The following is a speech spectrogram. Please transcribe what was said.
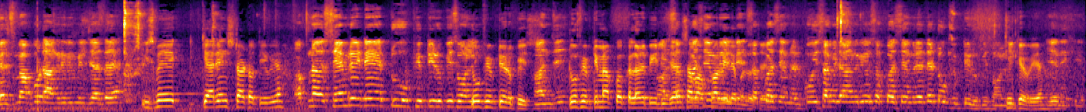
गर्ल्स में आपको डांगरी भी मिल जाता है। इसमें क्या रेंज स्टार्ट होती है भैया। अपना सेम रेट है two fifty rupees two fifty rupees हाँ जी। टू फिफ्टी में आपको कलर भी डिज़ाइन सब सबका आपको अवेलेबल सबका सेम रेट कोई सा भी डांगरी हो सबका सेम रेट है टू फिफ्टी रुपीज़ ओनली ठीक है भैया। ये देखिए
